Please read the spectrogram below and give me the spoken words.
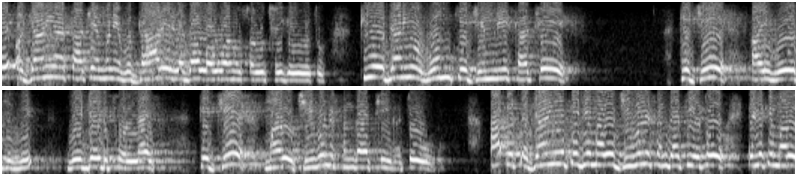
એ અજાણ્યા સાથે મને વધારે લગાવ આવવાનું શરૂ થઈ ગયું હતું. કયો અજાણ્યો વુમ કે જેમની સાથે કે જે I was wedded for life કે જે મારો જીવન સંગાથી હતો. આ એક અજાણ્યો કે જે મારો જીવન સંગાથી હતો, એટલે કે મારો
